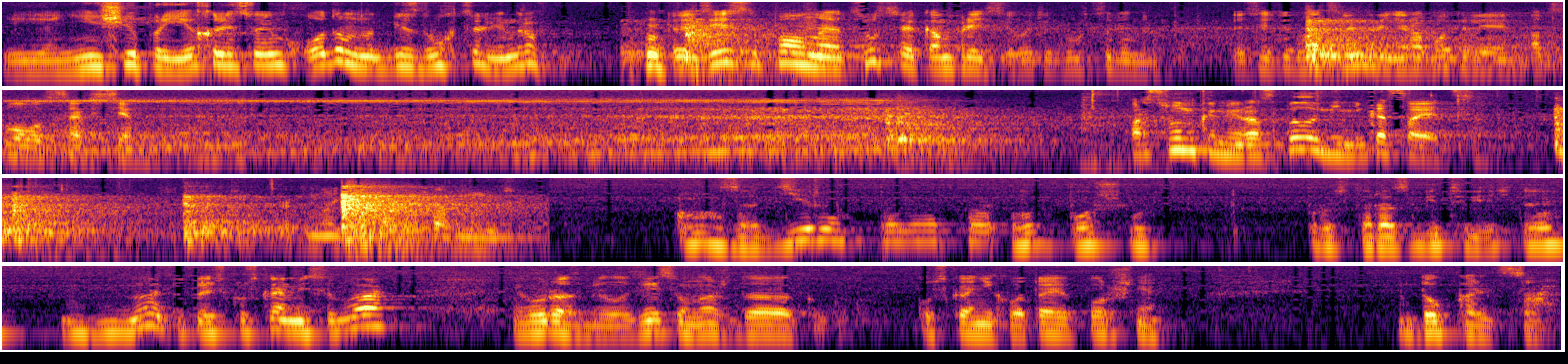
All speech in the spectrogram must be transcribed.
И они еще приехали своим ходом но без двух цилиндров. То есть здесь полное отсутствие компрессии в этих двух цилиндрах. То есть эти два цилиндра не работали от слова совсем. Форсунками, распылами не касается. Как многие могут подумать. Задиры, понятно, и поршень. Просто разбит весь, да? Ну, это, то есть, кусками седла его разбило. Здесь у нас до куска не хватает поршня до кольца.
